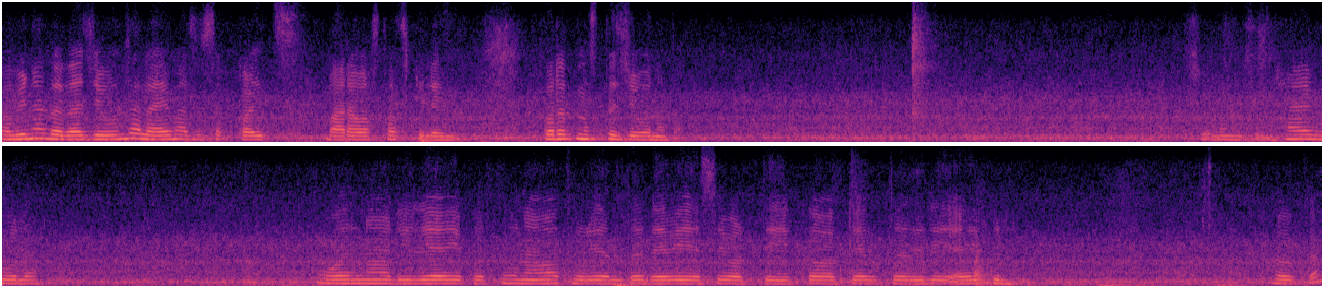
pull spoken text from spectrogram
अविना दादा जेवण झालं आहे. माझं सकाळीच बारा वाजताच केलं आहे मी. परत नसतं जेवण आता. सोलंकी हाय बोला. वर नाव लिहिले आहे परंतु नावात थोडे अंतर द्यावे असे वाटते. एका वाक्यात उत्तर दिले आहे कुणी? हो का?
